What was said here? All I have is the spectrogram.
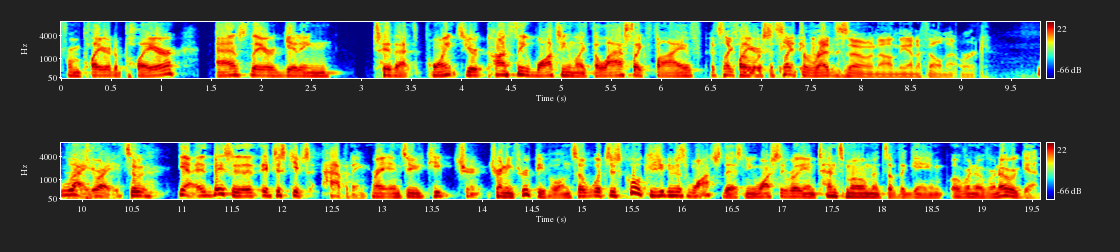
from player to player as they are getting to that point. So you're constantly watching like the last like five It's like the, it's like the red zone on the NFL network. Right, right. So yeah, it basically it just keeps happening, right? And so you keep chur- churning through people, and so which is cool because you can just watch this and you watch the really intense moments of the game over and over and over again.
